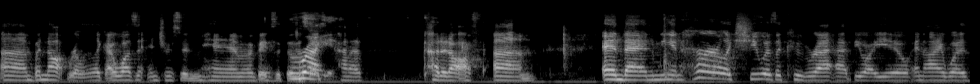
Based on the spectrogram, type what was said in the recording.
um, but not really. Like I wasn't interested in him. I basically just Right. like kind of cut it off. Um, and then me and her, like she was a cougarette at BYU and I was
